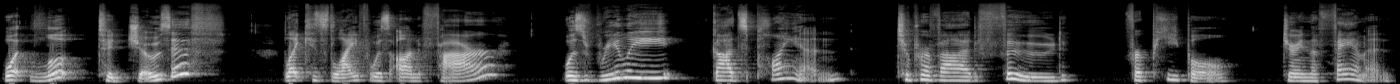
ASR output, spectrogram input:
What looked to Joseph like his life was on fire was really God's plan to provide food for people during the famine,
